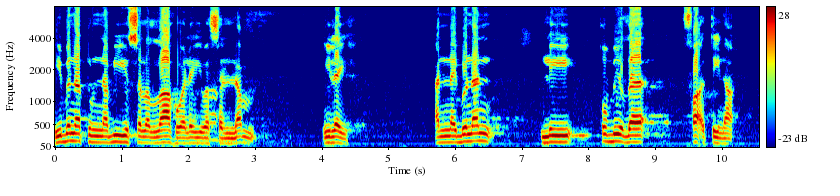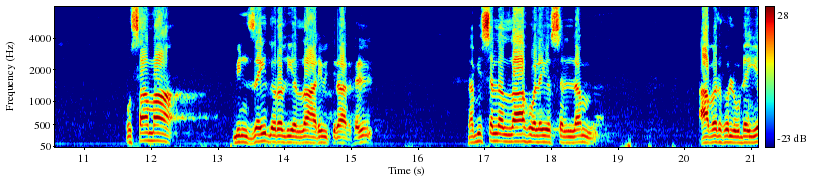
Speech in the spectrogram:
ابنة النبي صلى الله عليه وسلم إليه أن ابنا لي قبض فأتنا உசாமா பின் ஜெயித் ரலி அல்லா அறிவிக்கிறார்கள் நபிசல்லாஹு அலைவசல்லம் அவர்களுடைய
